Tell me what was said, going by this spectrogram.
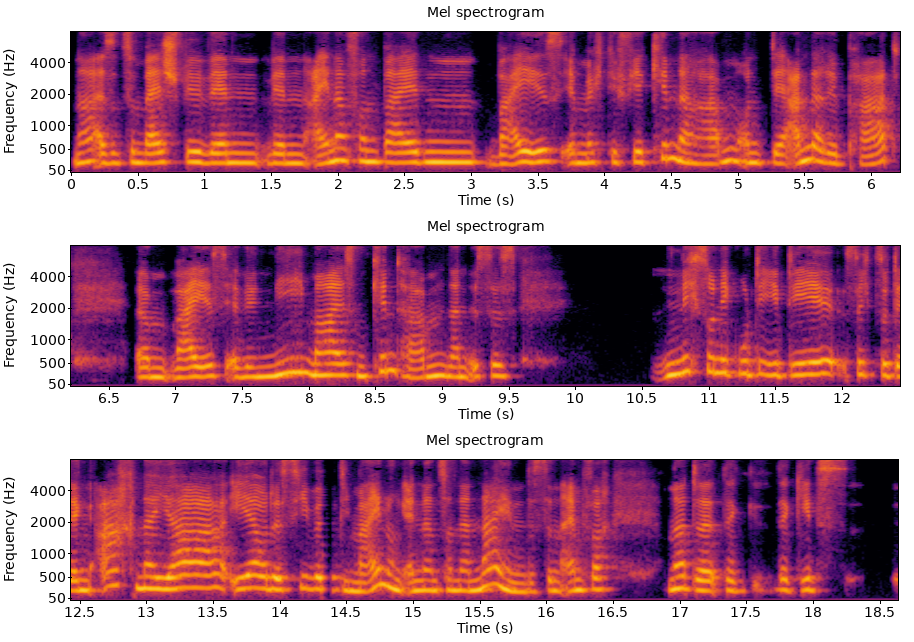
Na, also zum Beispiel, wenn, wenn einer von beiden weiß, er möchte vier Kinder haben und der andere Part ähm, weiß, er will niemals ein Kind haben, dann ist es nicht so eine gute Idee, sich zu denken, ach, na ja, er oder sie wird die Meinung ändern, sondern nein, das sind einfach, na, da, da, da geht es äh,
